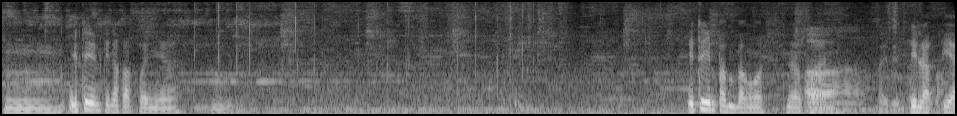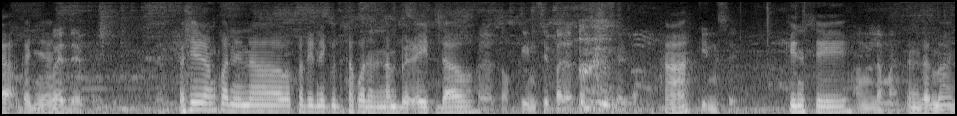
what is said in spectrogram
Hmm. Ito yung pinakakwan niya. Hmm. Ito yung pambangus na kwan. Ah, pwede pa. Tilapia, ganyan. Pwede, pwede. Kasi yung kwan na karinig ko sa kwan na number 8 daw. Pala to. 15 pala to. 15 lang. Ha? 15. 15 Ang laman. ang laman.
